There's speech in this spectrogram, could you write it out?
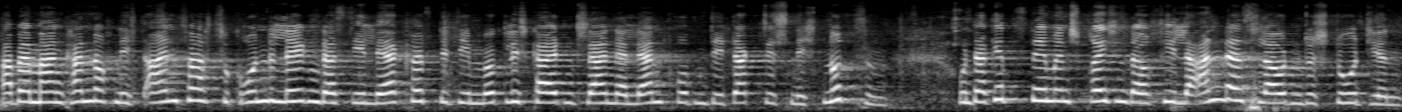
Aber man kann doch nicht einfach zugrunde legen, dass die Lehrkräfte die Möglichkeiten kleiner Lerngruppen didaktisch nicht nutzen, und da gibt es dementsprechend auch viele anderslautende Studien.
